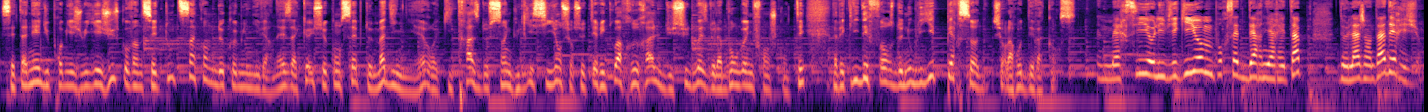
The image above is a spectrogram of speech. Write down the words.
Cette année, du 1er juillet jusqu'au 27 août, 52 communes hivernaises accueillent ce concept Madine-Nièvre qui trace de singuliers sillons sur ce territoire rural du sud-ouest de la Bourgogne-Franche-Comté avec l'idée force de n'oublier personne sur la route des vacances. Merci Olivier Guillaume pour cette dernière étape de l'agenda des régions.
